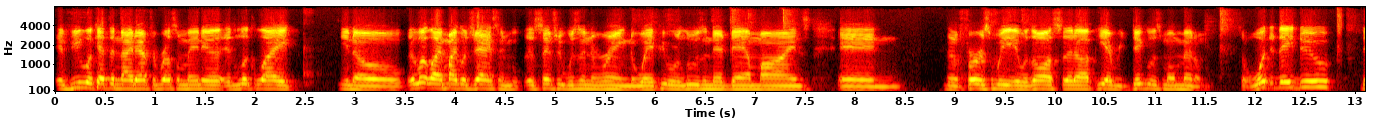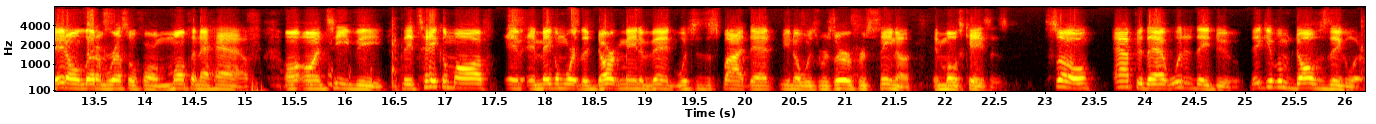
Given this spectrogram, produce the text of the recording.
If you look at the night after WrestleMania, it looked like you know, it looked like Michael Jackson essentially was in the ring the way people were losing their damn minds. And the first week, it was all set up. He had ridiculous momentum. So what did they do? They don't let him wrestle for a month and a half on, on TV. they take him off and, and make him work the dark main event, which is the spot that you know was reserved for Cena in most cases. So after that, what did they do? They give him Dolph Ziggler,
